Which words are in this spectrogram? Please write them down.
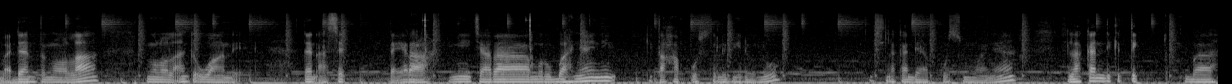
Badan Pengelola Pengelolaan Keuangan dan Aset Daerah. Ini cara merubahnya ini kita hapus terlebih dulu. Silahkan dihapus semuanya. Silahkan diketik bah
